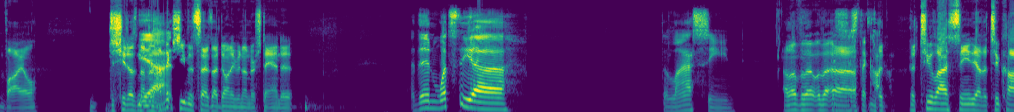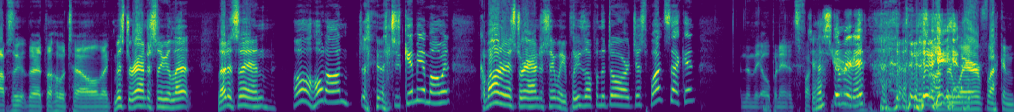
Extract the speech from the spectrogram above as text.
vile. She doesn't. Under- Yeah. I think she even says, "I don't even understand it." And then what's the uh the last scene? I love that. Uh, just the the, the, two last scenes. Yeah, the two cops. that- They're at the hotel. Like, Mr. Anderson, you let let us in. Oh, hold on. Just give me a moment. Come on, Mr. Anderson. Will you please open the door? Just one second. And then they open it. It's fucking Just a minute. Underwear, fucking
